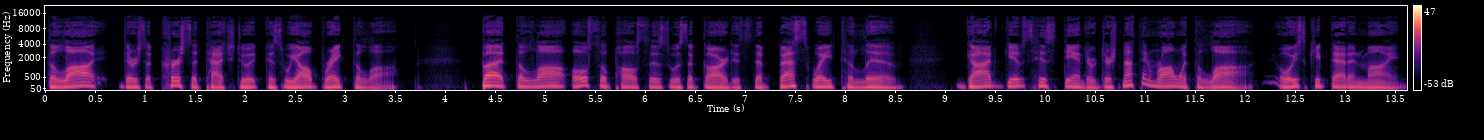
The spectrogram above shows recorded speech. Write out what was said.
The law, there's a curse attached to it because we all break the law. But the law also, Paul says, was a guard. It's the best way to live. God gives his standard. There's nothing wrong with the law. Always keep that in mind.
